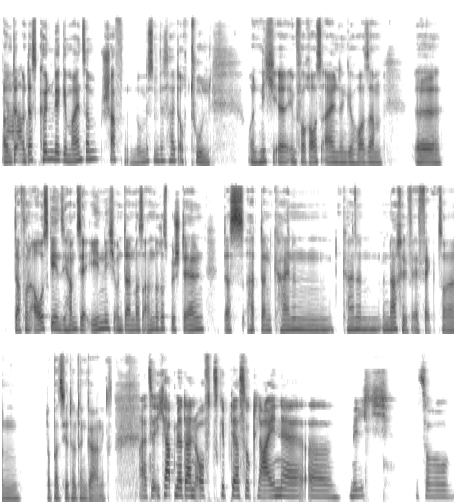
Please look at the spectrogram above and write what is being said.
Ja, und, und das können wir gemeinsam schaffen. Nur müssen wir es halt auch tun und nicht äh, im vorauseilenden Gehorsam äh, davon ausgehen, sie haben es ja eh nicht und dann was anderes bestellen. Das hat dann keinen keinen Nachhilfeffekt, sondern da passiert halt dann gar nichts. Also ich habe mir dann oft, es gibt ja so kleine äh, Milch, so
